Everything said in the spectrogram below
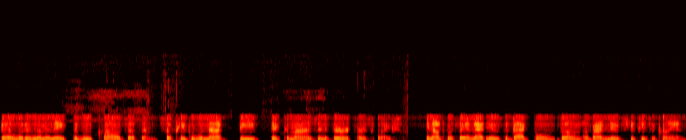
that would eliminate the root cause of them so people would not be victimized in the very first place. You know, I was going to say, and that is the backbone of our new strategic plan.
